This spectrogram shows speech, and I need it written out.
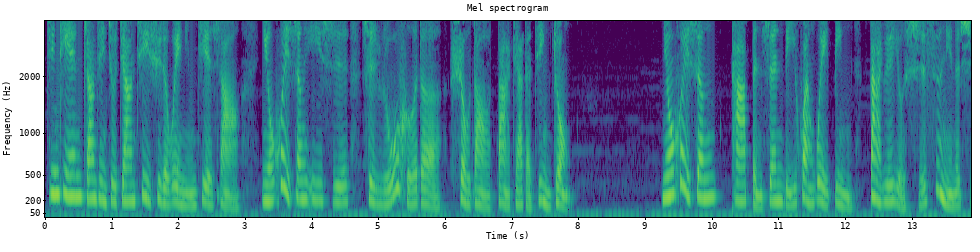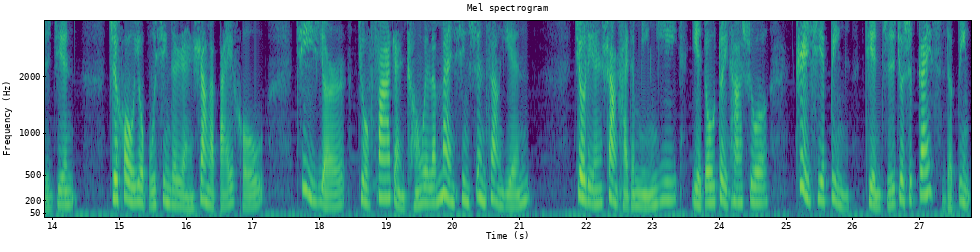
今天张静就将继续的为您介绍牛惠生医师是如何的受到大家的敬重。牛惠生。他本身罹患胃病，大约有十四年的时间，之后又不幸的染上了白喉，继而就发展成为了慢性肾脏炎。就连上海的名医也都对他说：“这些病简直就是该死的病。”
